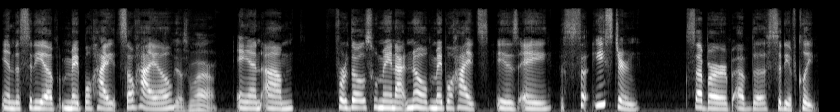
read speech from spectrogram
in the city of Maple Heights, Ohio. Yes, ma'am. And um, for those who may not know, Maple Heights is a eastern suburb of the city of Cleveland.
